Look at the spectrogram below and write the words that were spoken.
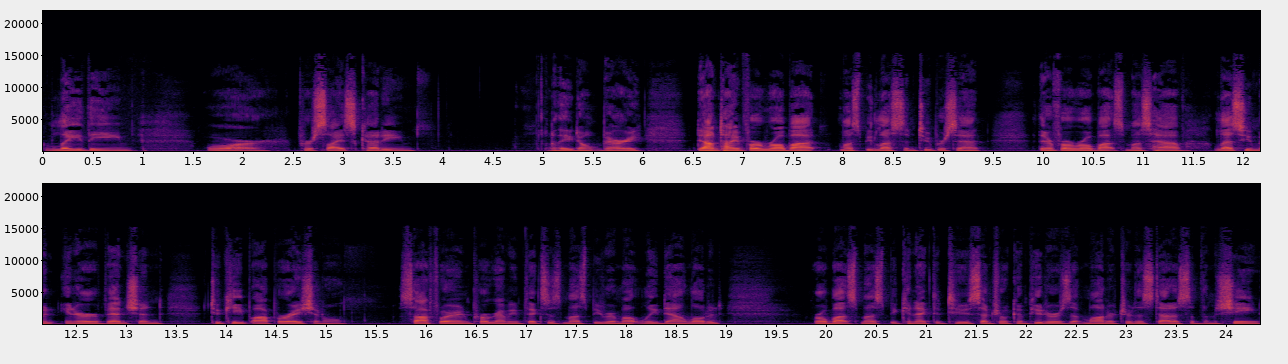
lathing or precise cutting. They don't vary. Downtime for a robot must be less than two percent. Therefore, robots must have less human intervention to keep operational. Software and programming fixes must be remotely downloaded. Robots must be connected to central computers that monitor the status of the machine,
